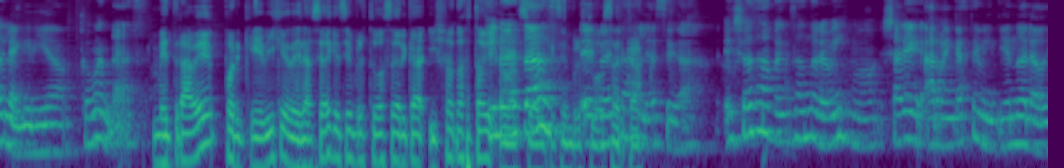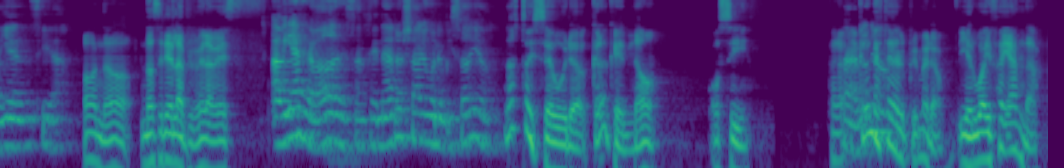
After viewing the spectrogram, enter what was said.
Hola querido, ¿cómo andás? me trabé porque dije de la ciudad que siempre estuvo cerca y yo no estoy Y en no la ciudad que siempre estuvo no estás cerca. en la ciudad. Eh, Yo estaba pensando lo mismo, ya le arrancaste mintiendo a la audiencia. Oh no, no sería la primera vez. ¿Habías grabado desde San Genaro ya algún episodio? No estoy seguro, creo que no. ¿O sí? Para- Para mí creo que no. este es el primero. Y el wifi anda,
